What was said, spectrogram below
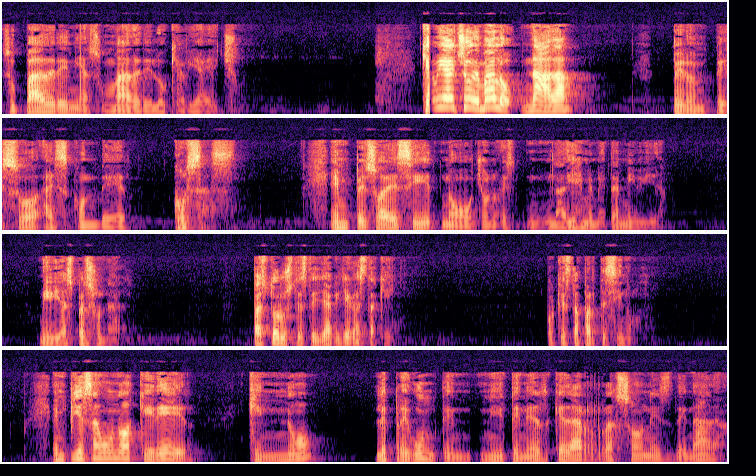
su padre ni a su madre lo que había hecho. ¿Qué había hecho de malo? Nada. Pero empezó a esconder cosas. Empezó a decir, no, yo no, nadie se me meta en mi vida. Mi vida es personal. Pastor, usted ya llega hasta aquí. Porque esta parte sí no. Empieza uno a querer que no le pregunten ni tener que dar razones de nada,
